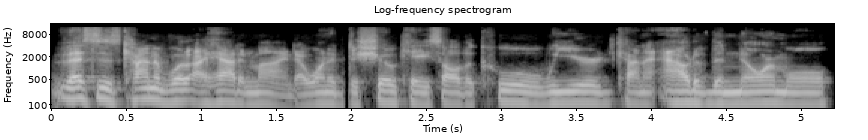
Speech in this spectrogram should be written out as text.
this is kind of what I had in mind. I wanted to showcase all the cool, weird, kind of out of the normal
